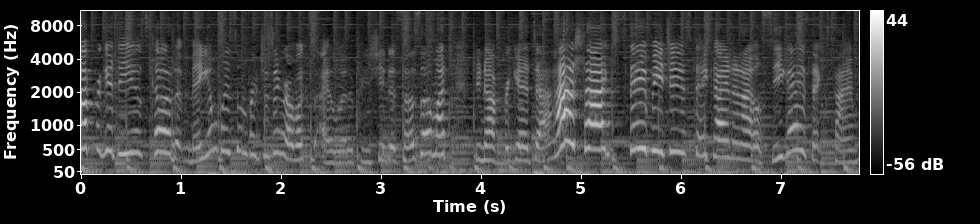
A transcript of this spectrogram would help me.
not forget to use code Megan Plays when purchasing Robux. I would appreciate it so, so much. Do not forget to hashtag stay peachy, stay kind, and I will see you guys next time.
